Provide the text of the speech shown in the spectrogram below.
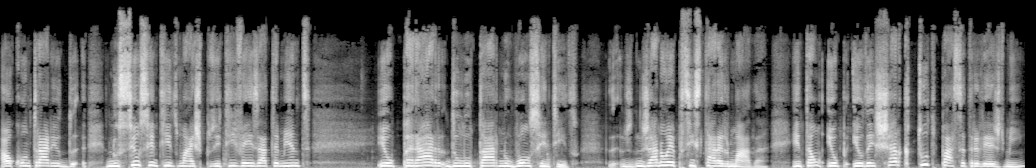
ao contrário, de, no seu sentido mais positivo, é exatamente eu parar de lutar no bom sentido. Já não é preciso estar armada. Então eu, eu deixar que tudo passe através de mim,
